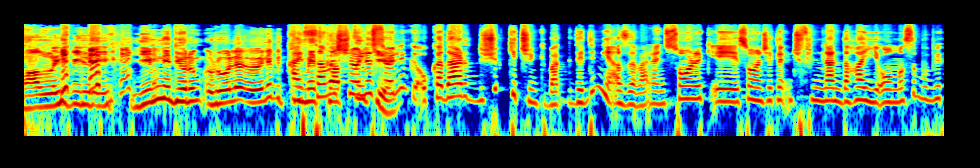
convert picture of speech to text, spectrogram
Vallahi billahi. Yemin ediyorum role öyle bir kıymet sana kattın şöyle ki. söyleyeyim ki o kadar düşük ki çünkü bak dedim ya az evvel hani sonraki e, sonra çekilen 3 filmden daha iyi olması bu bir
